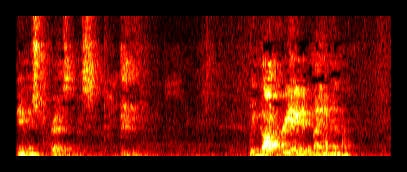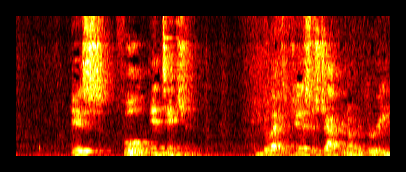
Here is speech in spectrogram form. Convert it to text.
in His presence. When God created man, His full intention, you go back to Genesis chapter number 3,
